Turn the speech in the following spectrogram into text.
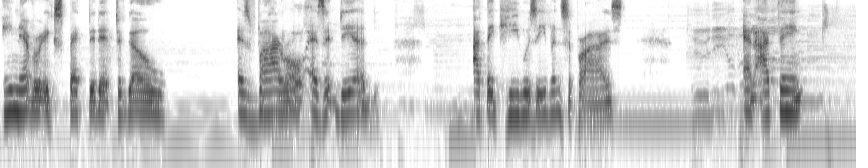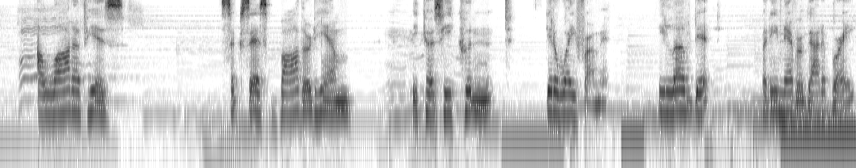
He never expected it to go as viral as it did. I think he was even surprised. And I think a lot of his success bothered him because he couldn't get away from it. He loved it, but he never got a break.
